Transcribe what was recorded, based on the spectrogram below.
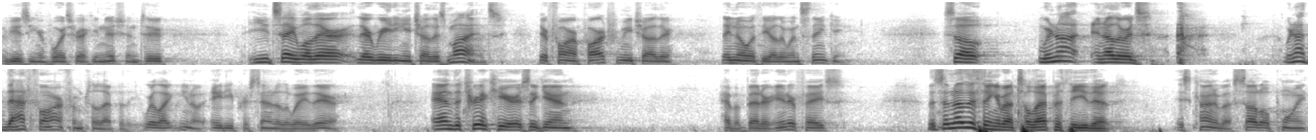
of using your voice recognition too, you'd say, well, they're, they're reading each other's minds. They're far apart from each other. They know what the other one's thinking. So we're not, in other words, we're not that far from telepathy. We're like, you know, 80% of the way there. And the trick here is again, have a better interface. There's another thing about telepathy that is kind of a subtle point.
